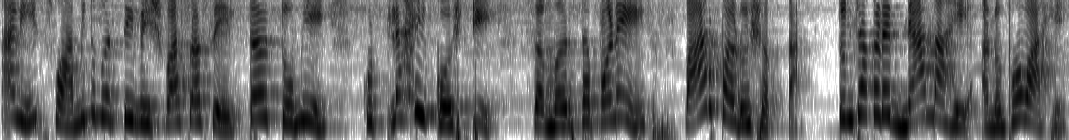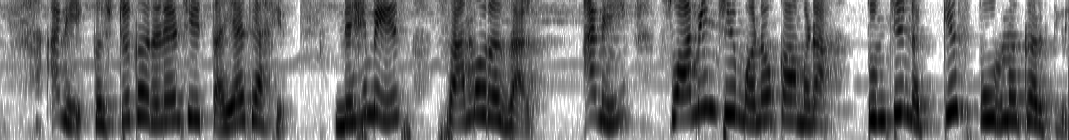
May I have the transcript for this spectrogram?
आणि स्वामींवरती विश्वास असेल तर तुम्ही कुठल्याही गोष्टी समर्थपणे पार पाडू शकता. तुमच्याकडे ज्ञान आहे अनुभव आहे आणि कष्ट करण्याची तयारी आहे. नेहमीच सामोरं जाल आणि स्वामींची मनोकामना तुमची नक्कीच पूर्ण करतील.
